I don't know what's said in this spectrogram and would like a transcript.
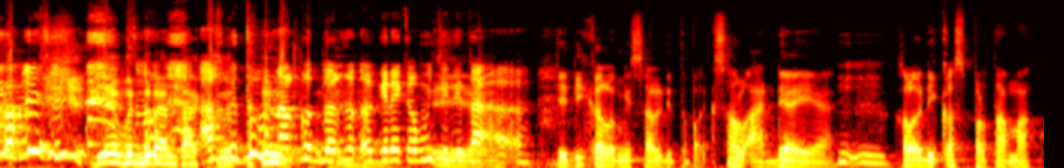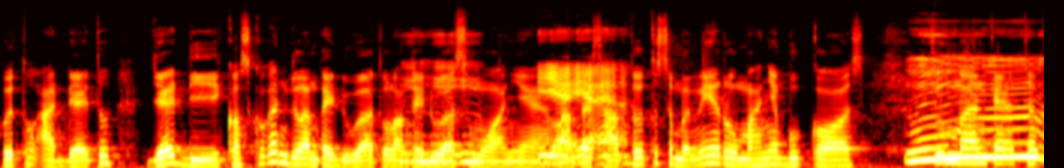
Dia beneran takut. Aku tuh takut banget. Oke deh, kamu cerita. Iya. Jadi kalau misal di tempat selalu ada ya. Kalau di kos pertamaku tuh ada itu. Jadi kosku kan di lantai dua tuh lantai dua semuanya. Iya, lantai iya, iya. satu tuh sebenarnya rumahnya bu kos. Cuman kayak ce-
